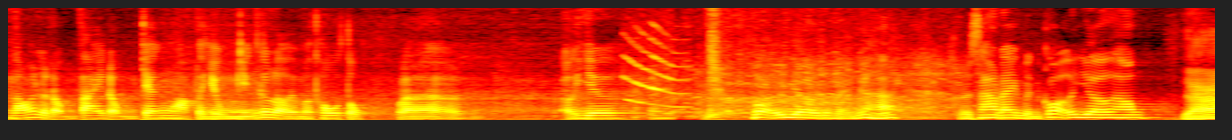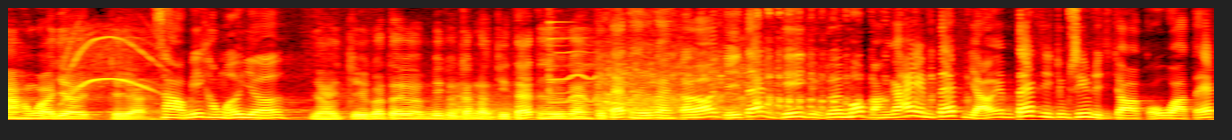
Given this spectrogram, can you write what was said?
nói là động tay động chân hoặc là dùng những cái lời mà thô tục và ở dơ. Có ở dơ trong này nữa hả? Rồi sau đây mình có ở dơ không dạ không có giờ chị ạ. Sao biết không ở dơ dạ chị có tới biết cái cách là chị test thử coi. Chị test thử coi. Trời ơi chị test chi chục mốt bạn gái em test vợ em test đi chút xíu thì chị cho cổ qua test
